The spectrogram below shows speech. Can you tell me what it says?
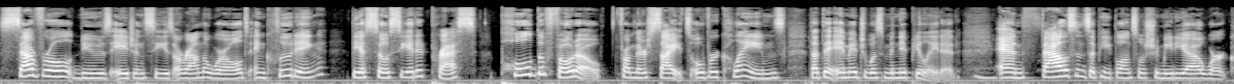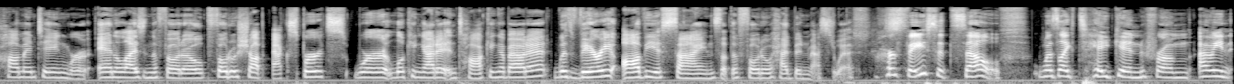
several news agencies around the world, including the Associated Press, pulled the photo from their sites over claims that the image was manipulated. Mm-hmm. And thousands of people on social media were commenting, were analyzing the photo. Photoshop experts were looking at it and talking about it with very obvious signs that the photo had been messed with. Her face itself was like taken from. I mean,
